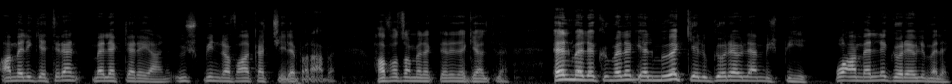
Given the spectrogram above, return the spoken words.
ameli getiren meleklere yani. 3000 refakatçi ile beraber. Hafaza melekleri de geldiler. El melekü melek el müvekkeli görevlenmiş bihi. O amelle görevli melek.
